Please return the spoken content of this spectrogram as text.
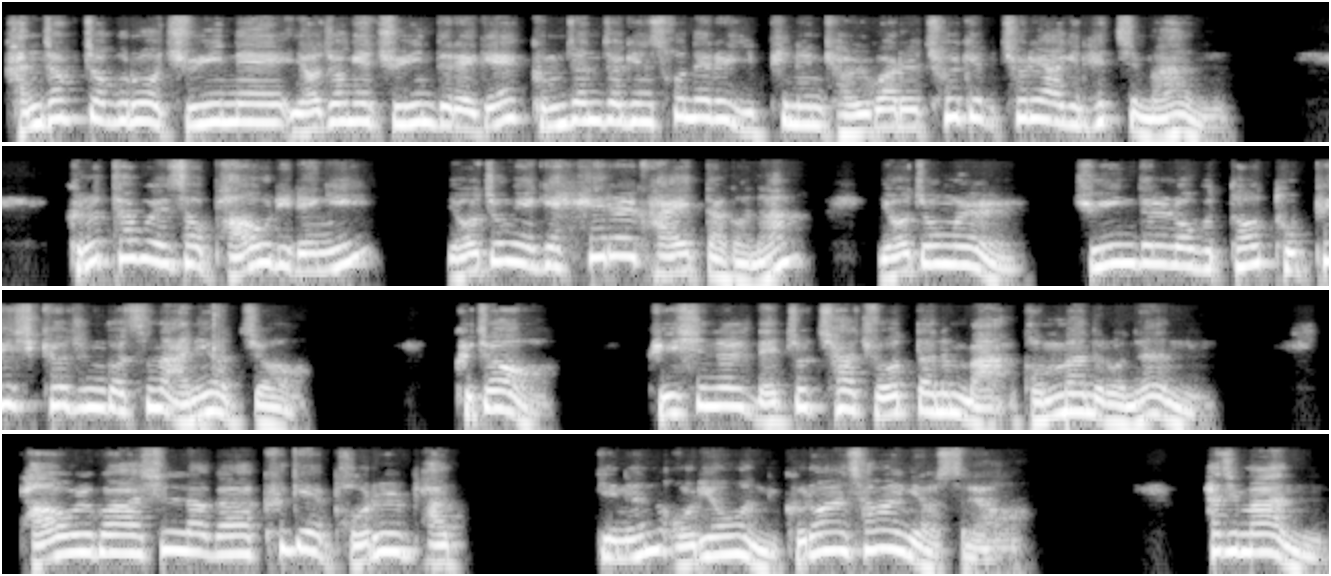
간접적으로 주인의 여종의 주인들에게 금전적인 손해를 입히는 결과를 초래하긴 했지만 그렇다고 해서 바울 일행이 여종에게 해를 가했다거나 여종을 주인들로부터 도피시켜 준 것은 아니었죠. 그저 귀신을 내쫓아 주었다는 것만으로는 바울과 신라가 크게 벌을 받기는 어려운 그러한 상황이었어요. 하지만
